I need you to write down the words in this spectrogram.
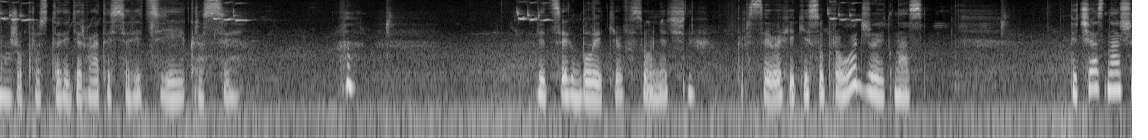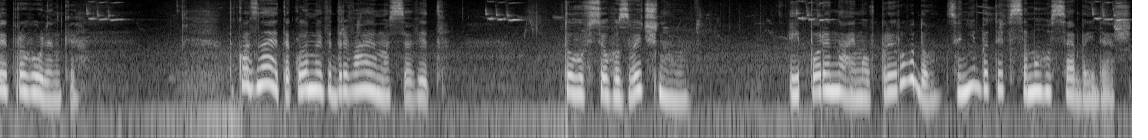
Можу просто відірватися від цієї краси. Від цих бликів сонячних, красивих, які супроводжують нас під час нашої прогулянки. Так от знаєте, коли ми відриваємося від того всього звичного і поринаємо в природу, це ніби ти в самого себе йдеш.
